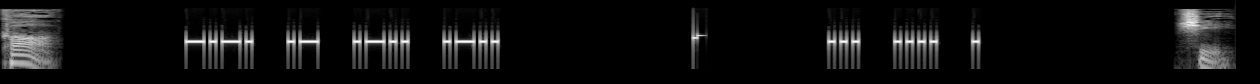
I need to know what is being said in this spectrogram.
Call. She.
